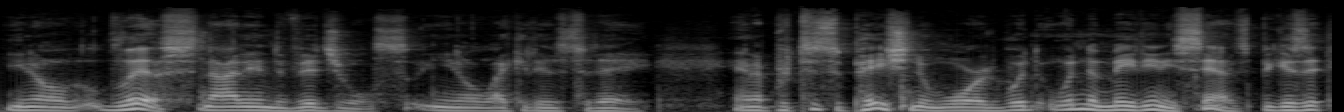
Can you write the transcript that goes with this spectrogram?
you know, lists, not individuals, you know, like it is today. And a participation award would, wouldn't have made any sense because it,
